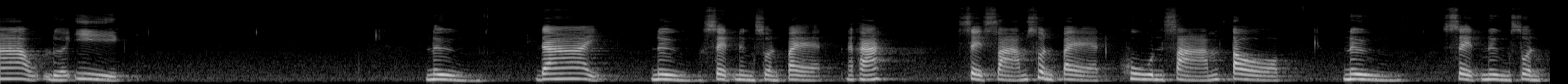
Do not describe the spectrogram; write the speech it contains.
9 เหลืออีก 1 ได้ 1 เศษ1ส่วน8นะคะ เศษ3ส่วน 8 คูณ 3 ตอบ 1 เศษ1ส่วน 8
